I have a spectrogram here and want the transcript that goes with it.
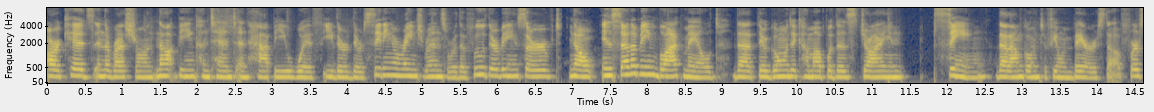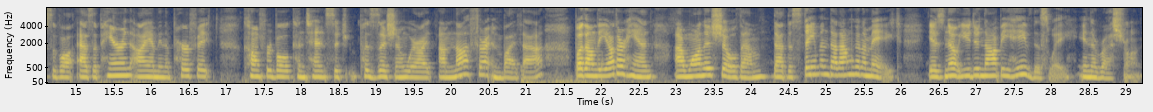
our kids in the restaurant not being content and happy with either their seating arrangements or the food they're being served, now instead of being blackmailed that they're going to come up with this giant scene that I'm going to feel embarrassed of. First of all, as a parent, I am in a perfect, comfortable, content position where I, I'm not threatened by that. But on the other hand, I want to show them that the statement that I'm going to make is no, you do not behave this way in a restaurant.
